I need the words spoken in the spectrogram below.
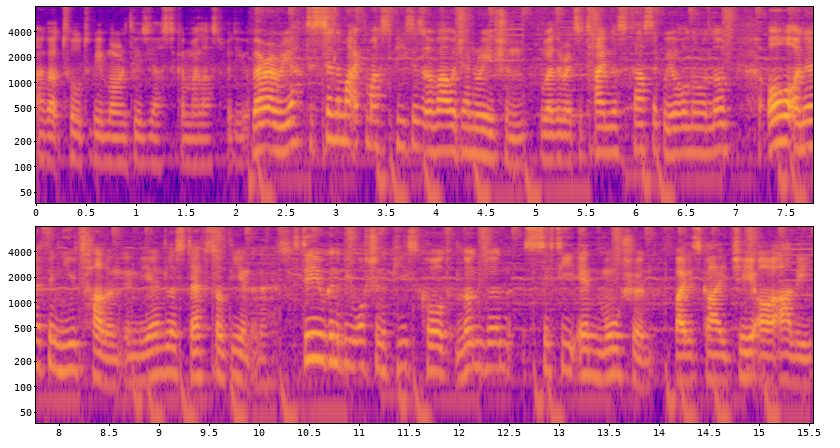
I got told to be more enthusiastic in my last video. Where I react to cinematic masterpieces of our generation, whether it's a timeless classic we all know and love, or unearthing new talent in the endless depths of the internet. Today we're going to be watching a piece called London City in Motion by this guy J.R. Alli.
